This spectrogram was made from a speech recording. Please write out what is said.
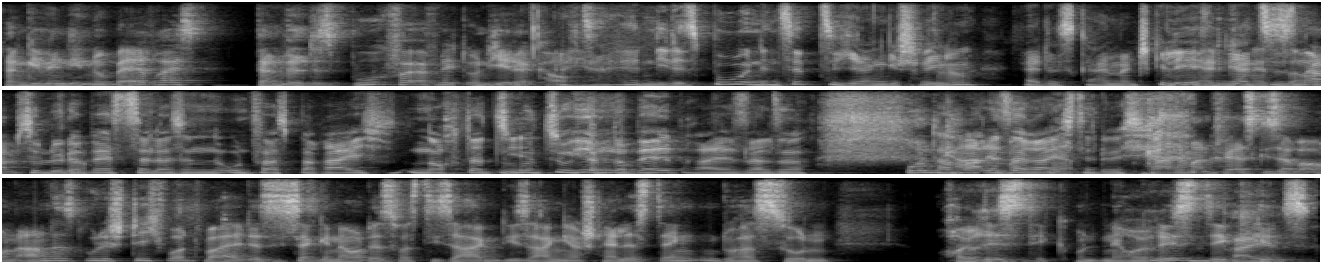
Dann gewinnen die Nobelpreis, dann wird das Buch veröffentlicht und jeder kauft es. Ja, hätten die das Buch in den 70ern geschrieben, hätte es kein Mensch Nee, gelesen. keiner Jetzt ist es ein absoluter. Bestseller, sind unfassbar reich, noch dazu zu ihrem Nobelpreis. Also Und haben alles erreicht dadurch. Kahnemann Tversky ist aber auch ein anderes gutes Stichwort, weil das ist ja genau das, was die sagen. Die sagen ja schnelles Denken, du hast so ein Heuristik. Und eine Heuristik Bias. hilft,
